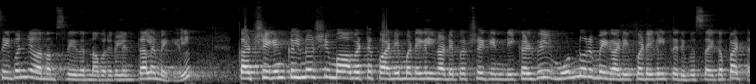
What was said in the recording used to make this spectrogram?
சிவஞானம் ஸ்ரீதரன் அவர்களின் தலைமையில் கட்சியின் கிளிநொச்சி மாவட்ட பணிமனையில் நடைபெற்ற இந்நிகழ்வில் முன்னுரிமை அடிப்படையில் தெரிவு செய்யப்பட்ட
